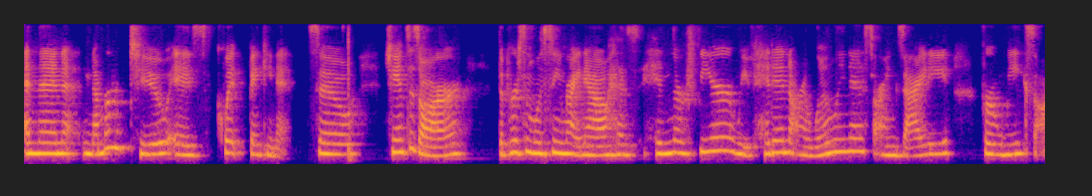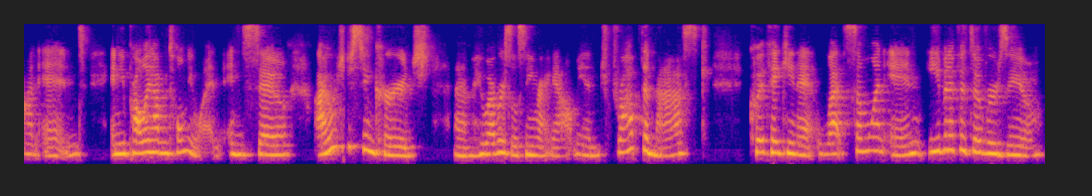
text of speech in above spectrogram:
And then number two is quit faking it. So chances are the person listening right now has hidden their fear. We've hidden our loneliness, our anxiety for weeks on end, and you probably haven't told anyone. And so I would just encourage um, whoever's listening right now, man, drop the mask, quit faking it, let someone in, even if it's over Zoom.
